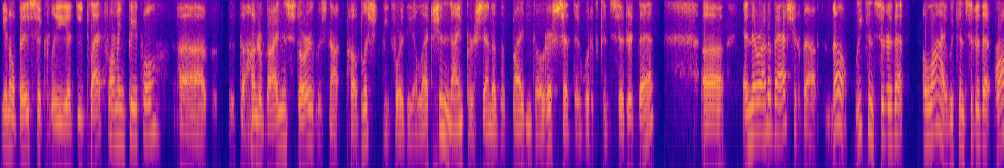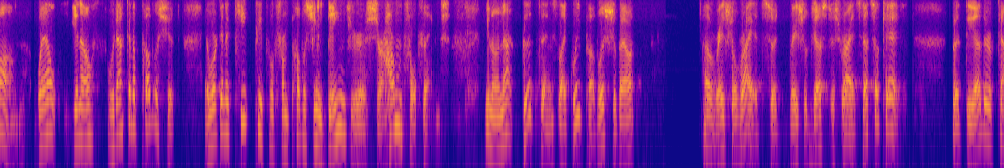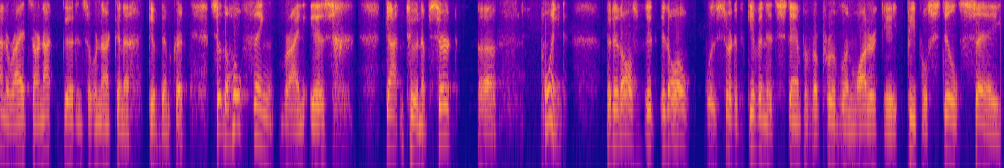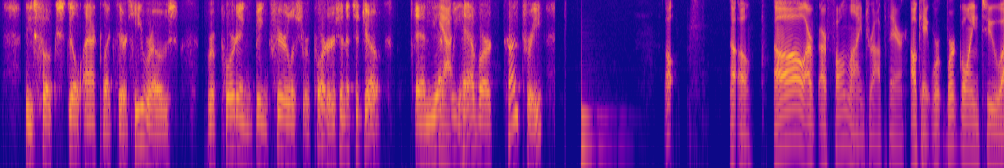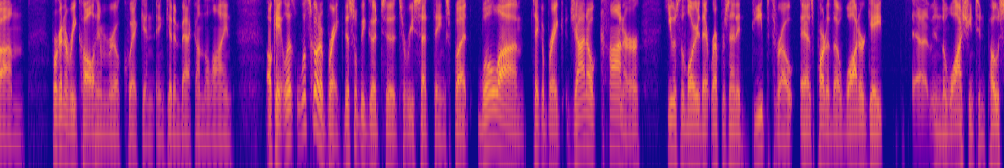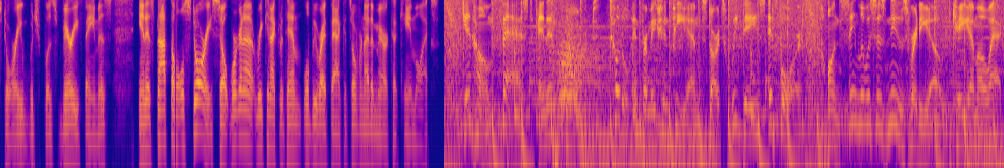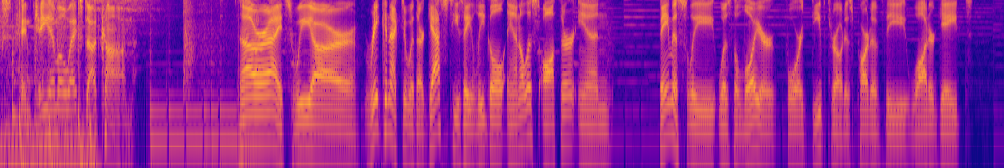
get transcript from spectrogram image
you know, basically uh, deplatforming people. Uh, the Hunter Biden story was not published before the election. Nine percent of the Biden voters said they would have considered that, uh, and they're unabashed about it. No, we consider that a lie. We consider that wrong. Well, you know, we're not going to publish it, and we're going to keep people from publishing dangerous or harmful things you know, not good things like we publish about uh, racial riots, uh, racial justice riots. That's okay. But the other kind of riots are not good, and so we're not going to give them credit. So the whole thing, Brian, is gotten to an absurd uh, point. But it all it, it all was sort of given its stamp of approval in Watergate. People still say these folks still act like they're heroes, reporting, being fearless reporters, and it's a joke and yet yeah. we have our country. Oh, uh oh, oh, our our phone line dropped there. Okay, we're we're going to um we're going to recall him real quick and, and get him back on the line. Okay, let's let's go to break. This will be good to to reset things, but we'll um take a break. John O'Connor He was the lawyer that represented Deep Throat as part of the Watergate uh, in the Washington Post story, which was very famous. And it's not the whole story. So we're going to reconnect with him. We'll be right back. It's Overnight America, KMOX. Get home fast and informed. Total Information PM starts weekdays at 4 on St. Louis's News Radio, KMOX, and KMOX.com. All right. We are reconnected with our guest. He's a legal analyst, author, and famously was the lawyer for Deep Throat as part of the Watergate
